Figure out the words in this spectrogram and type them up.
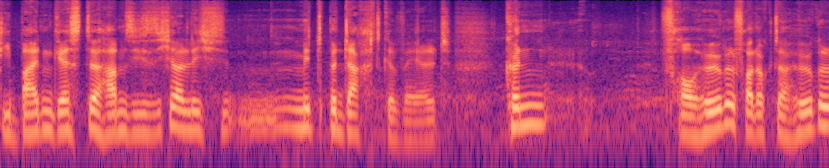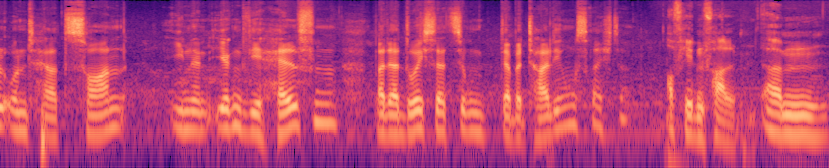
Die beiden Gäste haben Sie sicherlich mit Bedacht gewählt. Können Frau Högel, Frau Dr. Högel und Herr Zorn Ihnen irgendwie helfen bei der Durchsetzung der Beteiligungsrechte? Auf jeden Fall. Ähm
